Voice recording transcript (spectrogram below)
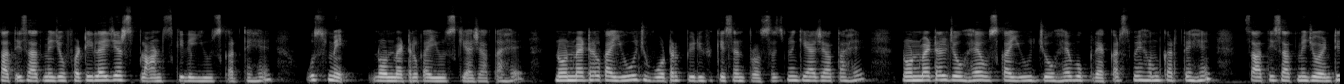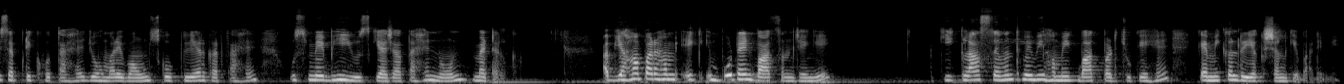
साथ ही साथ में जो फर्टिलाइजर्स प्लांट्स के लिए यूज़ करते हैं, उसमें नॉन मेटल का यूज़ किया जाता है। नॉन मेटल का यूज़ वाटर प्यूरिफिकेशन प्रोसेस में किया जाता है। नॉन मेटल जो है, उसका यूज़ जो है, वो क्रैकर्स में हम करते हैं। साथ ही साथ में जो एंटीसेप्टिक होता है, जो हमारे वाउंड्स को क्लियर करता है, उसमें भी यूज़ किया जाता है नॉन मेटल का। अब यहाँ पर हम एक इम्पोर्टेंट बात समझेंगे कि क्लास सेवन्थ में भी हम एक बात पढ़ चुके हैं केमिकल रिएक्शन के बारे में।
